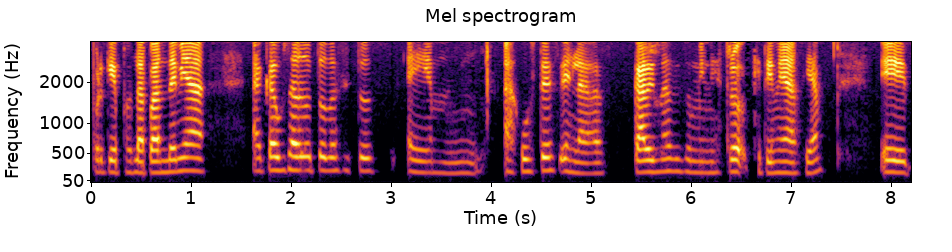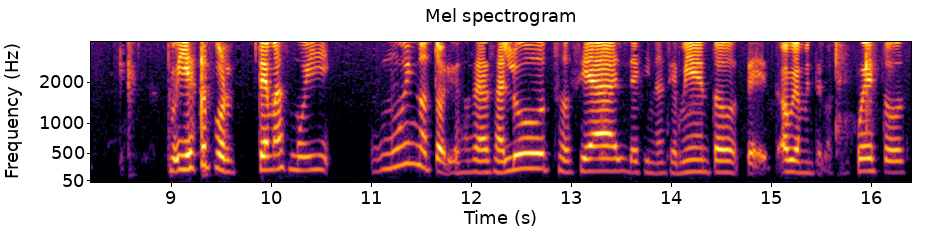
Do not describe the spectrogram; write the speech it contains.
porque pues la pandemia ha causado todos estos em, ajustes en las cadenas de suministro que tiene Asia. Eh, y esto por temas muy, muy notorios, o sea, salud, social, de financiamiento, obviamente los impuestos.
